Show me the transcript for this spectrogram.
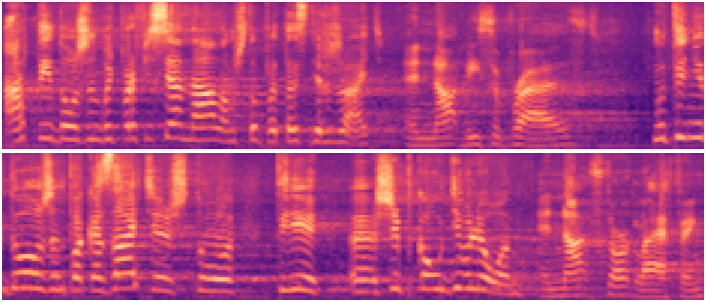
А ты должен быть профессионалом, чтобы это сдержать. and not be surprised Но ты не должен показать, что ты э, шибко удивлен. and not start laughing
